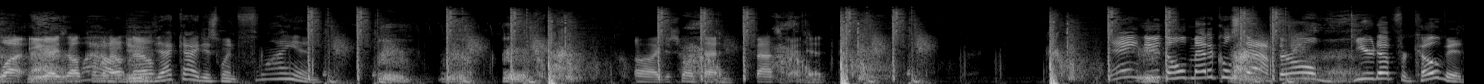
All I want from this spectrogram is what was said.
What? You guys all coming Wow, out dude, now? that guy just went flying. Oh, I just want that fast guy dead. Dang, dude, the whole medical staff, they're all geared up for COVID.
